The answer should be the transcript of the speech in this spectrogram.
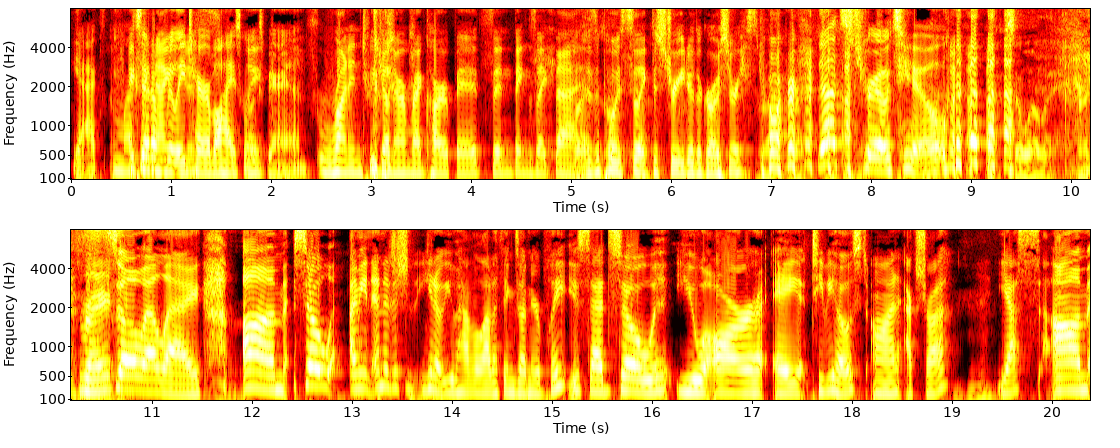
Yeah, ex- unless Except you had now a you really just, terrible high school like, experience. Run into each other on red carpets and things like that, Right, as opposed right, to like yeah. the street or the grocery store. Right, right. That's true too. so LA, right? Right? so LA. Um, so I mean, in addition, you know, you have a lot of things on your plate. You said so. You are a TV host on Extra. Yes. Um,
